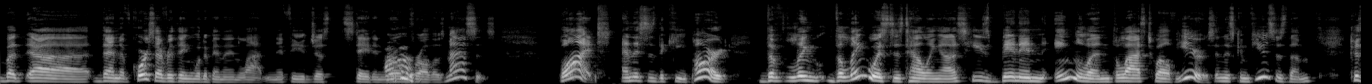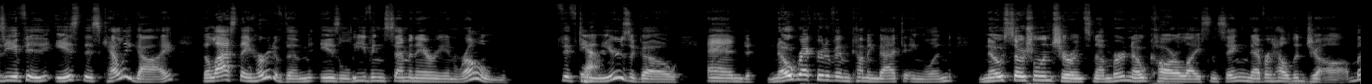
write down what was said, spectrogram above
but uh, then of course everything would have been in Latin if he had just stayed in Rome Oh. for all those masses. But and this is the key part: the ling- the linguist is telling us he's been in England the last twelve years, and this confuses them because if it is this Kelly guy, the last they heard of them is leaving seminary in Rome 15 Yeah. years ago and no record of him coming back to England, no social insurance number, no car licensing, never held a job.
